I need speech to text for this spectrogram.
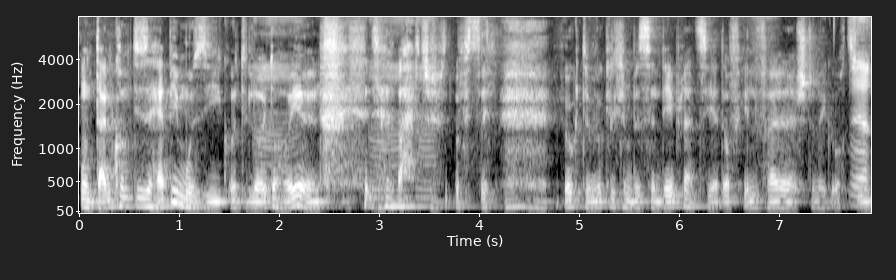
Und dann kommt diese Happy-Musik und die Leute heulen. das ein bisschen, wirkte wirklich ein bisschen deplatziert. Auf jeden Fall, da stimme ich auch zu. Ja.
